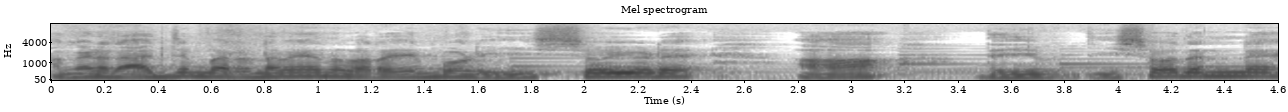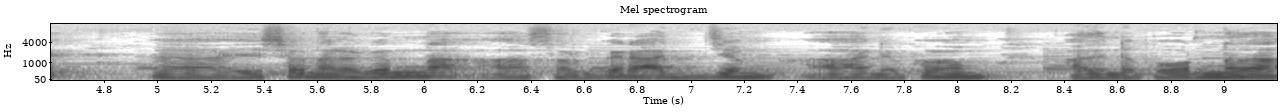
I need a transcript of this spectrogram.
അങ്ങയുടെ രാജ്യം വരണമേ എന്ന് പറയുമ്പോൾ ഈശോയുടെ ആ ദൈവ ഈശോ തന്നെ ഈശോ നൽകുന്ന ആ സ്വർഗരാജ്യം ആ അനുഭവം അതിന്റെ പൂർണത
